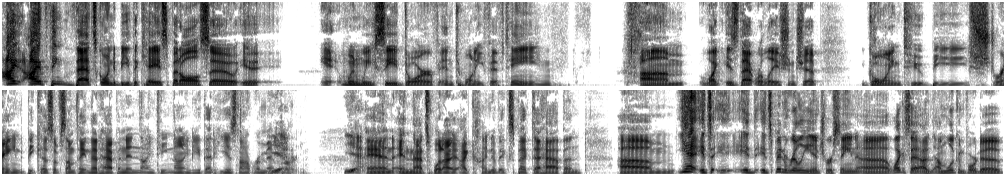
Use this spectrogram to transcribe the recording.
I I think that's going to be the case, but also it, it, when we see Dorff in 2015, um, like is that relationship going to be strained because of something that happened in 1990 that he is not remembering? Yeah. and and that's what I, I kind of expect to happen. Um, yeah, it's it, it's been really interesting. Uh, like I said, I, I'm looking forward to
